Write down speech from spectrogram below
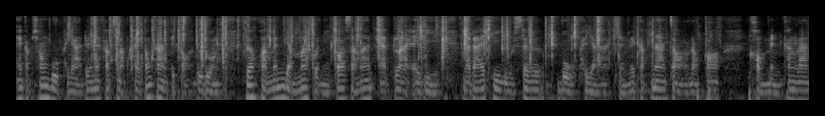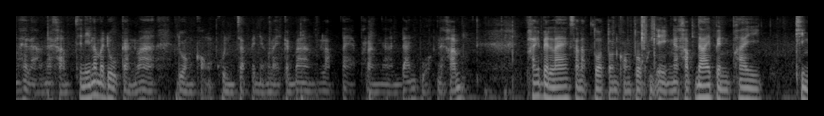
ให้กับช่องบูพยาด้วยนะครับสำหรับใครต้องการติดต่อดูดวง เพื่อความแม่นยำมากกว่านี้ก็สามารถแอดไลน์ ID มาได้ที่ user บูพยา เขียนไว้กับหน้าจอแล้วก็คอมเมนต์ข้างล่างให้แล้วนะครับ ทีนี้เรามาดูกันว่า ดวงของคุณจะเป็นอย่างไรกันบ้าง รับแต่พลังงานด้านบวกนะครับไพ่ใบแรกสำหรับตัวตนของตัวคุณเองนะครับ ได้เป็นไพ่คิง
